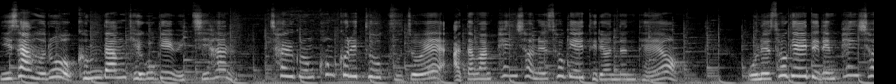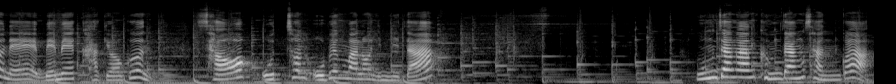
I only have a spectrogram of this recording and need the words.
이상으로 금당 계곡에 위치한 철근 콘크리트 구조의 아담한 펜션을 소개해 드렸는데요. 오늘 소개해 드린 펜션의 매매 가격은 4억 5,500만 원입니다. 웅장한 금당산과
